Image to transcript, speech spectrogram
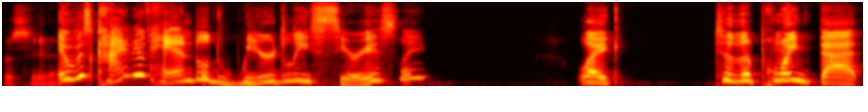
proceeding? It was kind of handled weirdly seriously, like to the point that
